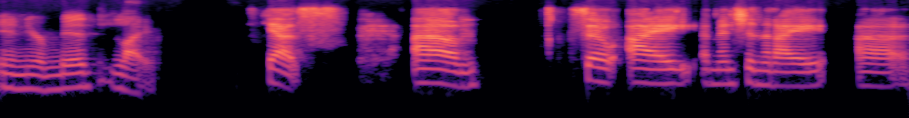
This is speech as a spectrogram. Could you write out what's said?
in your midlife? Yes. Um, so I, I mentioned that I uh,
